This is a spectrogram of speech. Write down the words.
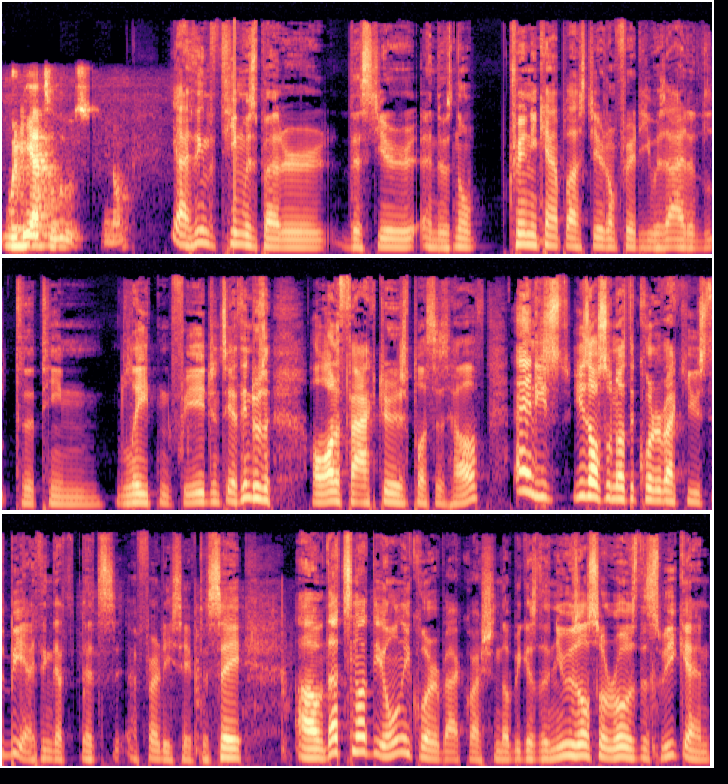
would he have to lose? You know. Yeah, I think the team was better this year, and there was no training camp last year. Don't forget he was added to the team late in free agency. I think there was a, a, lot of factors plus his health, and he's he's also not the quarterback he used to be. I think that that's fairly safe to say. Uh, that's not the only quarterback question though, because the news also rose this weekend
